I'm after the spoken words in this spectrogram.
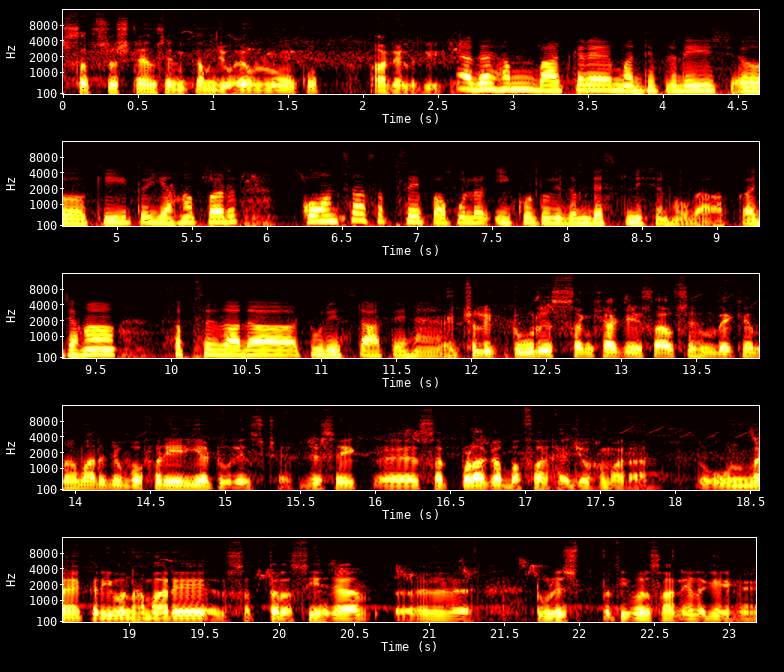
सबसिस्टेंस इनकम जो है उन लोगों को आने लगी अगर हम बात करें मध्य प्रदेश की तो यहाँ पर कौन सा सबसे पॉपुलर इको टूरिज़्म डेस्टिनेशन होगा आपका जहाँ सबसे ज़्यादा टूरिस्ट आते हैं? एक्चुअली टूरिस्ट संख्या के हिसाब से हम देखें तो हमारे जो बफर एरिया टूरिस्ट है जैसे सतपुड़ा का बफर है जो हमारा तो उनमें करीबन हमारे सत्तर अस्सी हज़ार टूरिस्ट प्रतिवर्ष आने लगे हैं।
